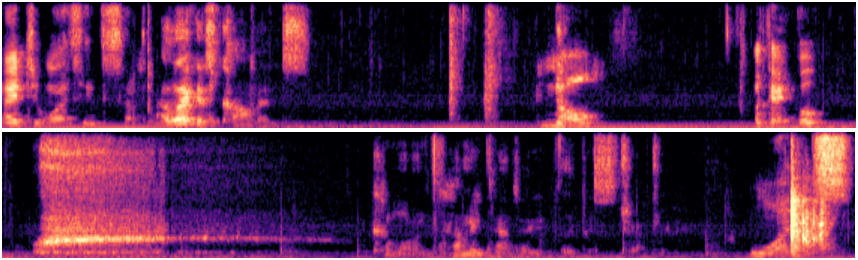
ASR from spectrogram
I do want to see something. I like his comments. No. Okay, well, Come on, how many times have you played this chapter? once.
